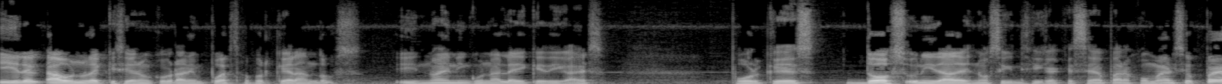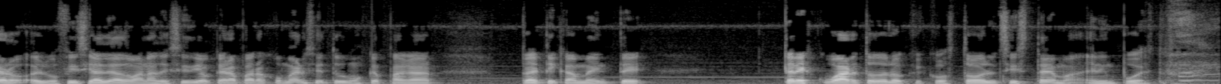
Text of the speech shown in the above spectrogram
y a uno le quisieron cobrar impuestos porque eran dos y no hay ninguna ley que diga eso. Porque es, dos unidades no significa que sea para comercio, pero el oficial de aduanas decidió que era para comercio y tuvimos que pagar prácticamente tres cuartos de lo que costó el sistema en impuestos.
